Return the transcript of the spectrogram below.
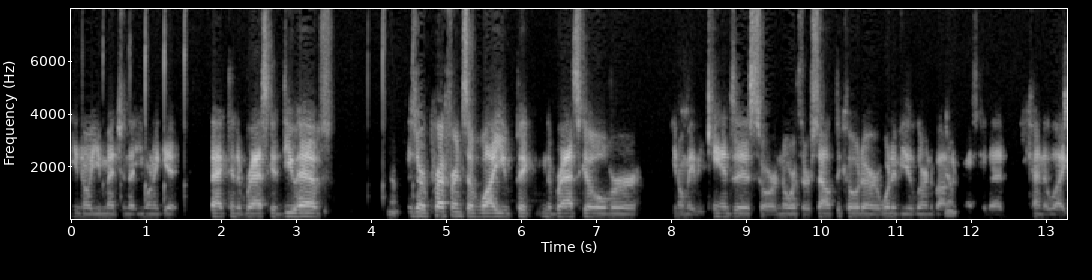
You know, you mentioned that you want to get back to Nebraska. Do you have No. is there a preference of why you pick Nebraska over, you know, maybe Kansas or North or South Dakota or what have you learned about. Nebraska that you kind of like?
